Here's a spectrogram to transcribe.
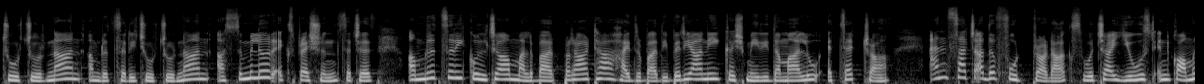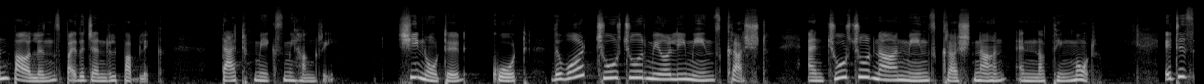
chur chur naan, Amritsari chur chur naan are similar expressions such as Amritsari kulcha, Malabar paratha, Hyderabadi biryani, Kashmiri dum aloo, etc., and such other food products which are used in common parlance by the general public. That makes me hungry. She noted, quote, the word chur chur merely means crushed, and chur chur naan means crushed naan and nothing more. It is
